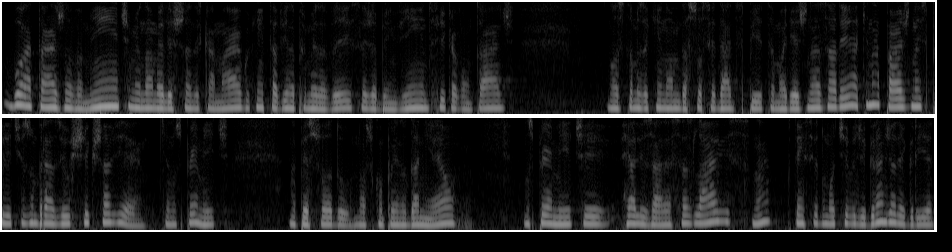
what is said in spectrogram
Boa tarde novamente. Meu nome é Alexandre Camargo. Quem está vindo a primeira vez, seja bem-vindo. Fique à vontade. Nós estamos aqui em nome da Sociedade Espírita Maria de Nazaré, aqui na página Espiritismo Brasil Chico Xavier, que nos permite, na pessoa do nosso companheiro Daniel, nos permite realizar essas lives, né? Que tem sido motivo de grande alegria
